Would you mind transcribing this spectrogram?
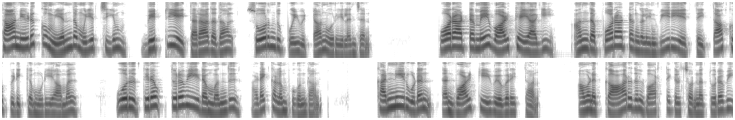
தான் எடுக்கும் எந்த முயற்சியும் வெற்றியை தராததால் சோர்ந்து போய்விட்டான் ஒரு இளைஞன். போராட்டமே வாழ்க்கையாகி அந்த போராட்டங்களின் வீரியத்தை தாக்கு பிடிக்க முடியாமல் ஒரு திர துறவியிடம் வந்து அடைக்கலம் புகுந்தான். கண்ணீருடன் தன் வாழ்க்கையை விவரித்தான். அவனுக்கு ஆறுதல் வார்த்தைகள் சொன்ன துறவி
